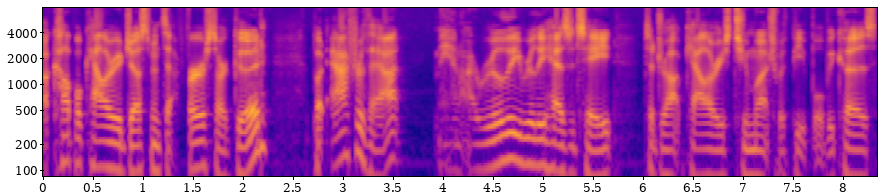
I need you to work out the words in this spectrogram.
a couple calorie adjustments at first are good, but after that, man, I really, really hesitate to drop calories too much with people because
